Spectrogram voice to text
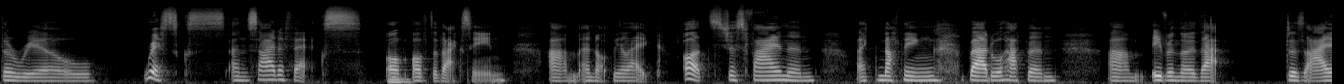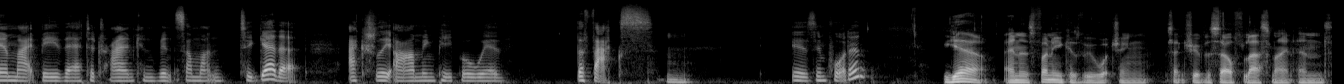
the real risks and side effects of, of the vaccine. Um, and not be like oh it's just fine and like nothing bad will happen. Um, even though that desire might be there to try and convince someone to get it actually arming people with the facts is important. Yeah, and it's funny because we were watching Century of the Self last night, and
